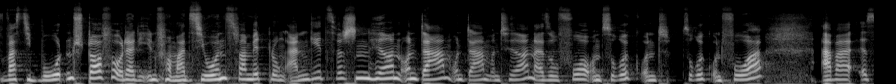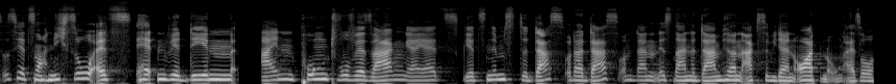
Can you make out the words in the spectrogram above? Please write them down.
was die Botenstoffe oder die Informationsvermittlung angeht zwischen Hirn und Darm und Darm und Hirn, also vor und zurück und zurück und vor. Aber es ist jetzt noch nicht so, als hätten wir den einen Punkt, wo wir sagen, ja, jetzt, jetzt nimmst du das oder das und dann ist deine Darm-Hirn-Achse wieder in Ordnung. Also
